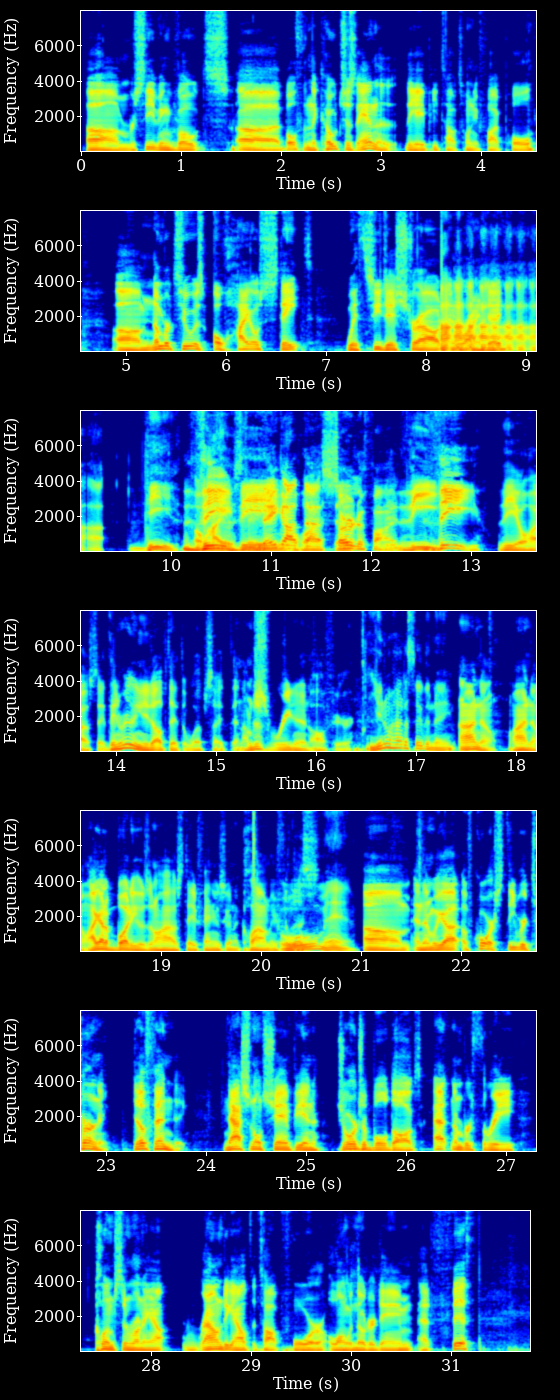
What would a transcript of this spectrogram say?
um, receiving votes, uh, both in the coaches and the, the AP top 25 poll. Um, number two is Ohio State with CJ Stroud and Ryan Day. ah. The The, Ohio the- State. they got Ohio that State. certified. The- the The Ohio State. They really need to update the website then. I'm just reading it off here. You know how to say the name? I know, I know. I got a buddy who's an Ohio State fan who's going to clown me for this. Oh man. Um, and then we got, of course, the returning, defending national champion Georgia Bulldogs at number three. Clemson running out, rounding out the top four, along with Notre Dame at fifth.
